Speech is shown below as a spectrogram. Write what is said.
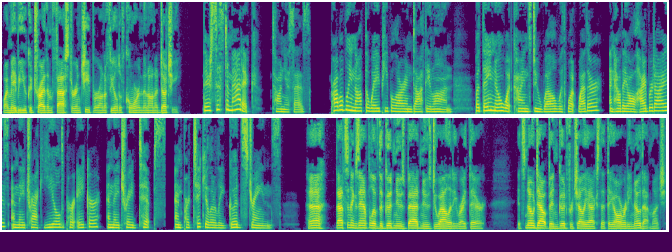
why maybe you could try them faster and cheaper on a field of corn than on a duchy. They're systematic, Tanya says. Probably not the way people are in Dath Ilan, but they know what kinds do well with what weather and how they all hybridize and they track yield per acre and they trade tips and particularly good strains. Eh, that's an example of the good news bad news duality right there. It's no doubt been good for Cheliax that they already know that much,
